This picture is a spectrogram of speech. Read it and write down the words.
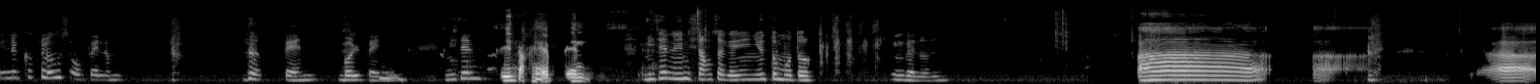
Yung nagko-close open ng na pen, ball pen. Minsan, Yung takip, and, minsan inis ako sa ganyan, yung tumutog, yung ganun. ah, ah, ah,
